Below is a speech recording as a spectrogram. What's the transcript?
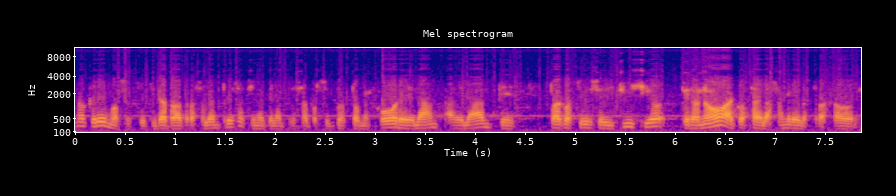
no queremos este, tirar para atrás a la empresa, sino que la empresa, por supuesto, mejore adelan- adelante, pueda construir su edificio, pero no a costa de la sangre de los trabajadores.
